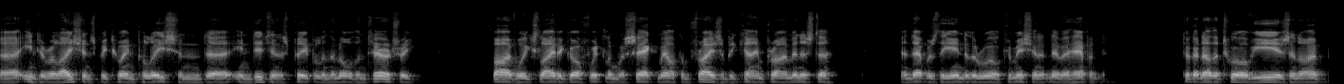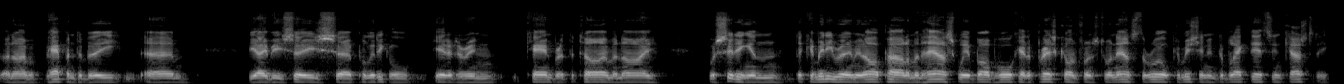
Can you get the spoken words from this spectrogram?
uh, into relations between police and uh, Indigenous people in the Northern Territory. Five weeks later, Gough Whitlam was sacked. Malcolm Fraser became prime minister, and that was the end of the royal commission. It never happened took another 12 years, and I and I happened to be um, the ABC's uh, political editor in Canberra at the time, and I was sitting in the committee room in Old Parliament House where Bob Hawke had a press conference to announce the Royal Commission into Black Deaths in custody.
